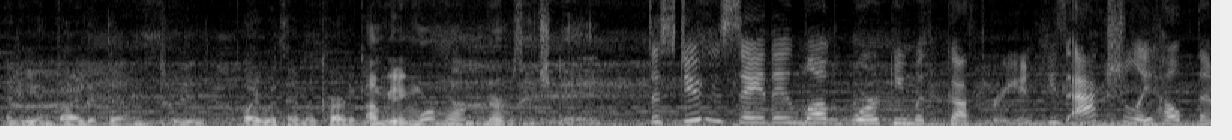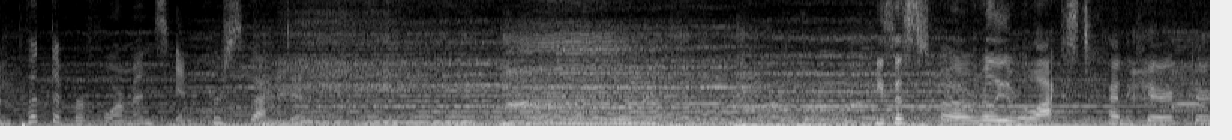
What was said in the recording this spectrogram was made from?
that he invited them to play with him at Carnegie. I'm getting more and more nervous each day. The students say they love working with Guthrie, and he's actually helped them put the performance in perspective. He's just a really relaxed kind of character.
